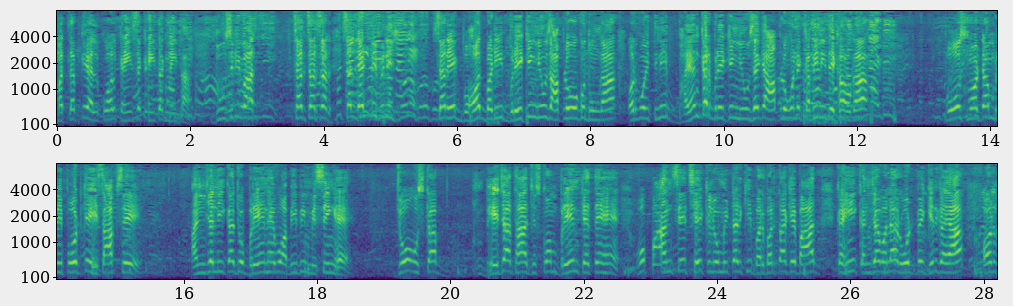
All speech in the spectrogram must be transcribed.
मतलब कि अल्कोहल कहीं से कहीं तक नहीं था। दूसरी बात sir sir sir sir let me finish sir एक बहुत बड़ी ब्रेकिंग न्यूज़ आप लोगों को दूँगा और वो इतनी भयंकर ब्रेकिंग न्यूज़ है कि आप लोगों ने कभी नहीं देखा होगा। पोस्टमार्टम रिपोर्ट के हिसाब से अंजलि का जो ब्रेन है वो अभी भी मिसिंग है। जो उसका भेजा था जिसको हम ब्रेन कहते हैं वो पाँच से छह किलोमीटर की बर्बरता के बाद कहीं कंजावाला रोड पे गिर गया और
